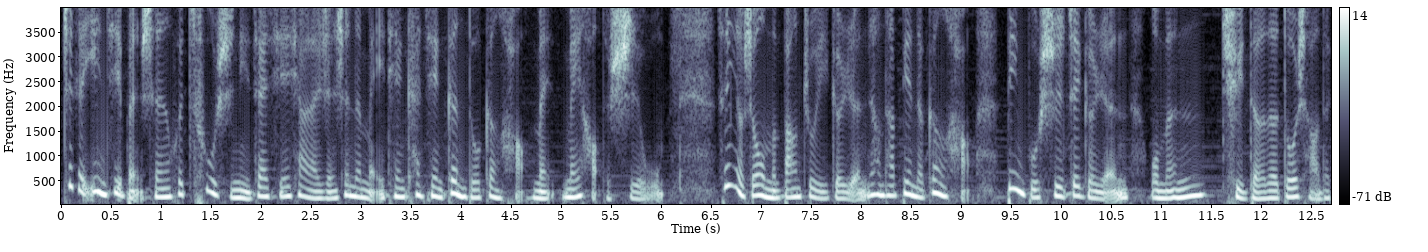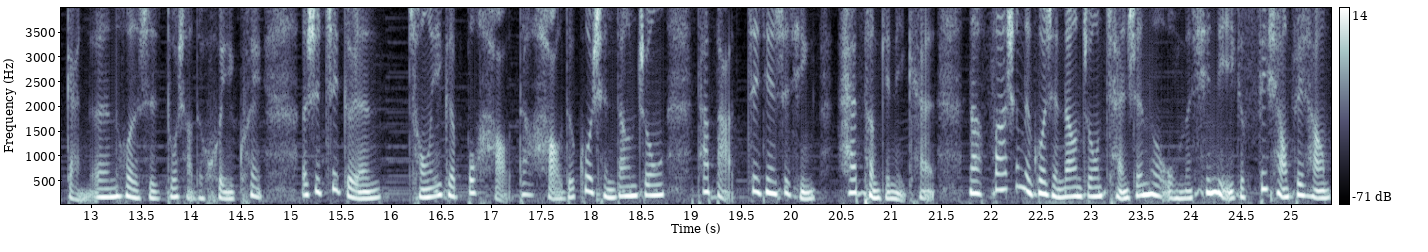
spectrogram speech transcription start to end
这个印记本身会促使你在接下来人生的每一天看见更多更好美美好的事物。所以有时候我们帮助一个人，让他变得更好，并不是这个人我们取得了多少的感恩或者是多少的回馈，而是这个人。从一个不好到好的过程当中，他把这件事情 happen 给你看。那发生的过程当中，产生了我们心里一个非常非常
